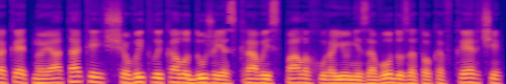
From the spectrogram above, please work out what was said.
ракетної атаки, що викликало дуже яскравий спалах у районі заводу Затока в Керчі,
